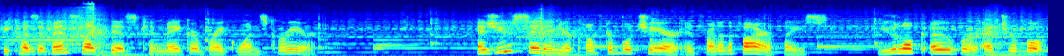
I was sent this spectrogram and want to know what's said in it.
because events like this can make or break one's career. As you sit in your comfortable chair in front of the fireplace, you look over at your book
